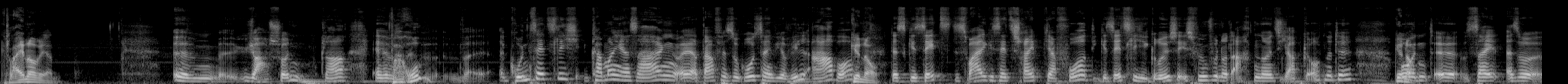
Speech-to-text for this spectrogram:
kleiner werden? Ähm, ja, schon, klar. Ähm, Warum? äh, Grundsätzlich kann man ja sagen, er darf ja so groß sein, wie er will, aber Genau. das Gesetz, das Wahlgesetz schreibt ja vor, die gesetzliche Größe ist 598 Abgeordnete. Genau. Und äh, seit, also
